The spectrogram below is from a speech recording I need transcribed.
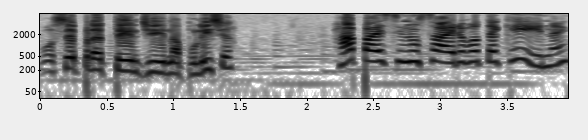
Você pretende ir na polícia? Rapaz, se não sair, eu vou ter que ir, né?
